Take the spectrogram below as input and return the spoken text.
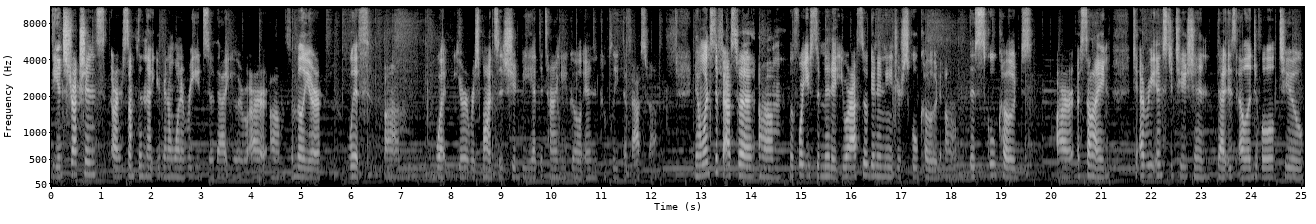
the instructions are something that you're going to want to read so that you are um, familiar with um, what your responses should be at the time you go and complete the FAFSA. Now, once the FAFSA, um, before you submit it, you are also going to need your school code. Um, the school codes are assigned to every institution that is eligible to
